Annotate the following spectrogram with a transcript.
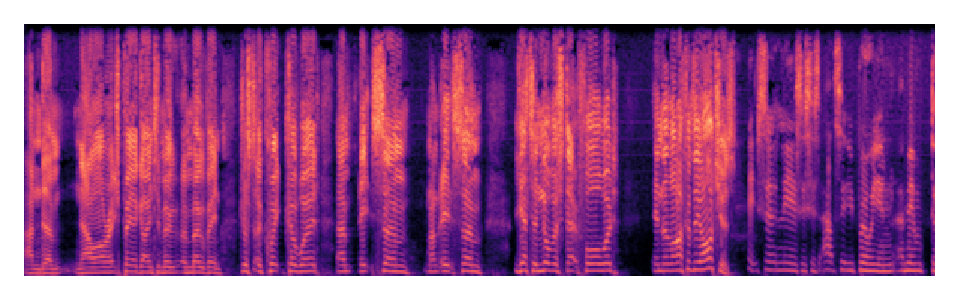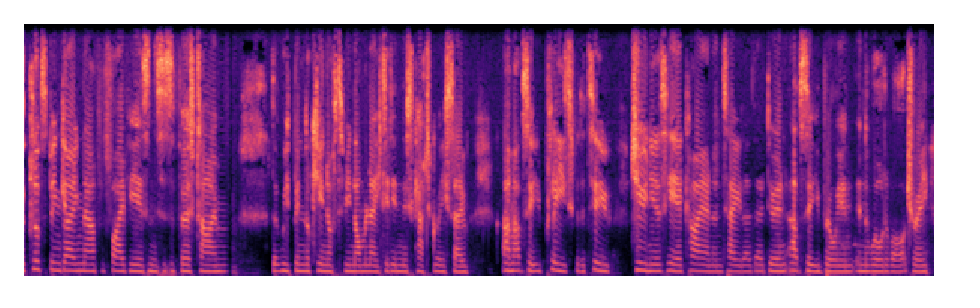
And um, now RHP are going to move, uh, move in. Just a quick word. Um, it's um, it's um, yet another step forward in the life of the Archers. It certainly is. This is absolutely brilliant. I mean, the club's been going now for five years, and this is the first time that we've been lucky enough to be nominated in this category. So I'm absolutely pleased for the two juniors here, Kyan and Taylor. They're doing absolutely brilliant in the world of archery,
